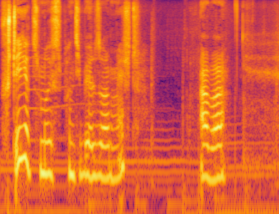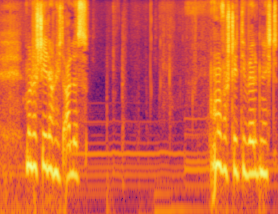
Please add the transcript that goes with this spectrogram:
verstehe ich jetzt, muss ich es prinzipiell sagen, nicht. Aber man versteht auch nicht alles. Man versteht die Welt nicht.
